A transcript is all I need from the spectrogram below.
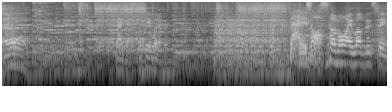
Ugh. Bad guy. Okay, whatever. That is awesome! Oh, I love this thing.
